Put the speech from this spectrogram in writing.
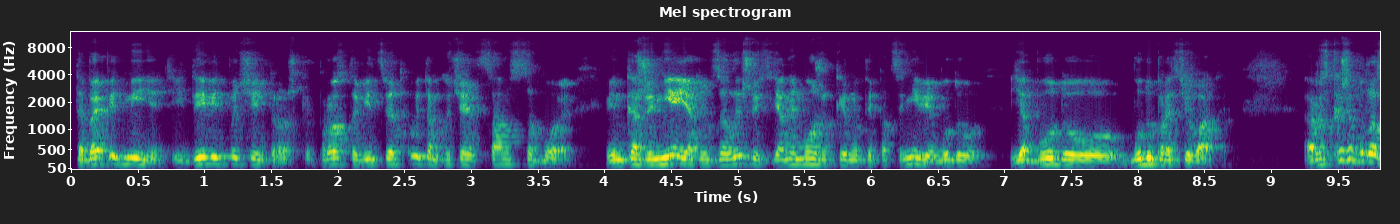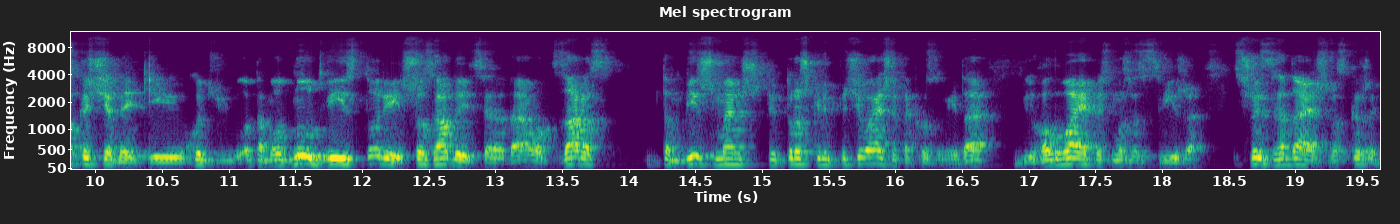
тебе підмінять, іди відпочинь трошки, просто відсвяткуй там, хоча сам з собою. Він каже: Ні, я тут залишусь, я не можу кинути пацанів, я буду, я буду, буду працювати. Розкажи, будь ласка, ще деякі, хоч там одну-дві історії, що згадується, да? От зараз там більш-менш ти трошки відпочиваєш, я так розумію, да? голова якась може свіжа. Щось згадаєш, розкажи.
